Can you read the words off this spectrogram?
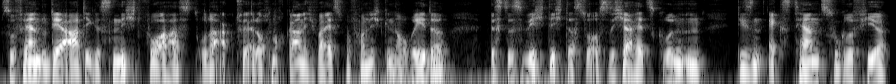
Sofern du derartiges nicht vorhast oder aktuell auch noch gar nicht weißt, wovon ich genau rede, ist es wichtig, dass du aus Sicherheitsgründen diesen externen Zugriff hier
